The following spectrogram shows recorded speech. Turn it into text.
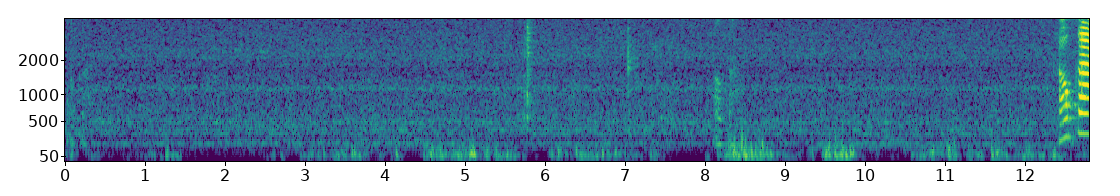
हो का? हो का खाऊ का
